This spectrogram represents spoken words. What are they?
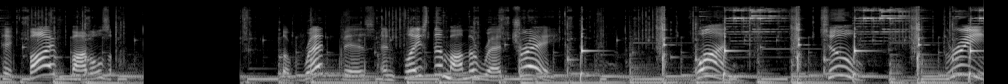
Pick five bottles of red fizz and place them on the red tray. One, two, three,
